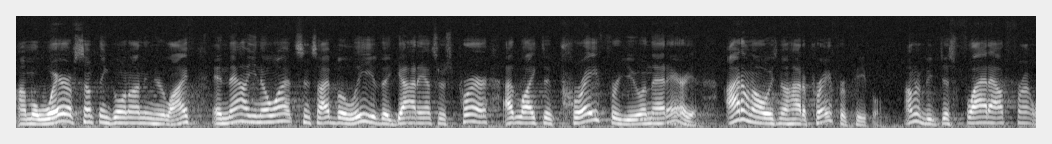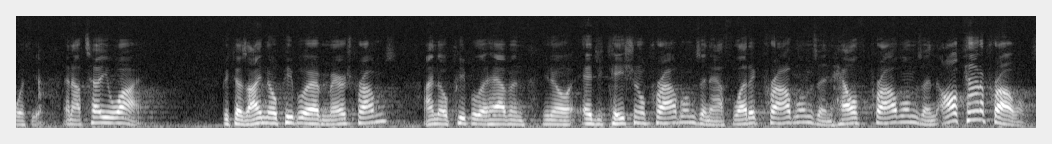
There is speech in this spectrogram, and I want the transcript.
I'm aware of something going on in your life. And now, you know what? Since I believe that God answers prayer, I'd like to pray for you in that area. I don't always know how to pray for people. I'm going to be just flat out front with you. And I'll tell you why. Because I know people that have marriage problems. I know people that are having, you know, educational problems and athletic problems and health problems and all kind of problems.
